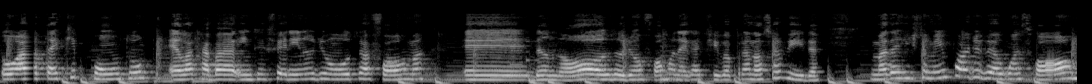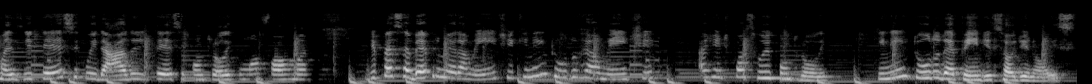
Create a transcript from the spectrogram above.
ou até que ponto ela acaba interferindo de uma outra forma é, danosa ou de uma forma negativa para a nossa vida. Mas a gente também pode ver algumas formas de ter esse cuidado, de ter esse controle com uma forma de perceber primeiramente que nem tudo realmente a gente possui controle que nem tudo depende só de nós.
